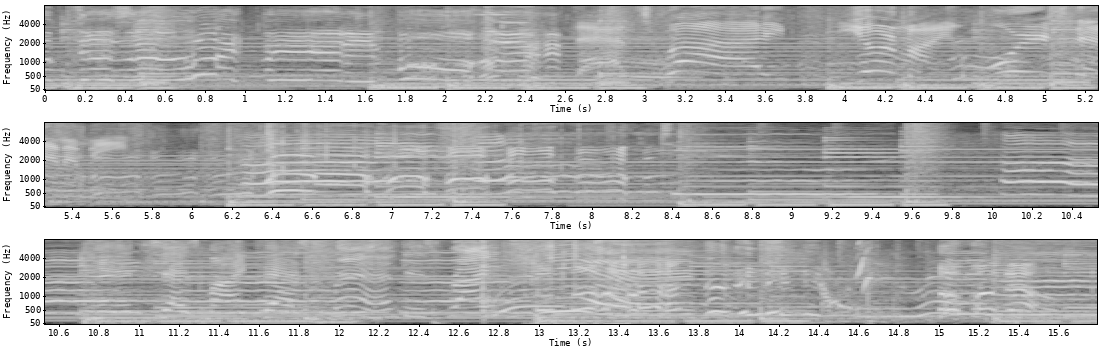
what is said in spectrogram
Mom doesn't like me anymore! That's right. You're my worst enemy. It says my best friend is right here. How about now?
